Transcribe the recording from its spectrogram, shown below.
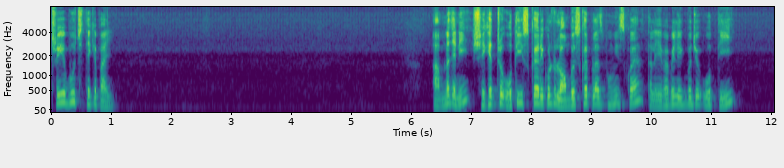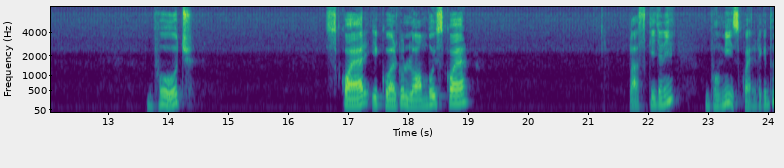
ত্রিভুজ থেকে পাই। আমরা জানি সেক্ষেত্রে অতি স্কোয়ার ইকুয়াল টু লম্ব স্কোয়ার প্লাস ভূমি স্কোয়ার তাহলে এভাবে লিখব যে অতি ভুজ স্কোয়ার ইকুয়াল টু লম্ব স্কোয়ার প্লাস কি জানি? ভূমি স্কোয়ার, এটা কিন্তু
